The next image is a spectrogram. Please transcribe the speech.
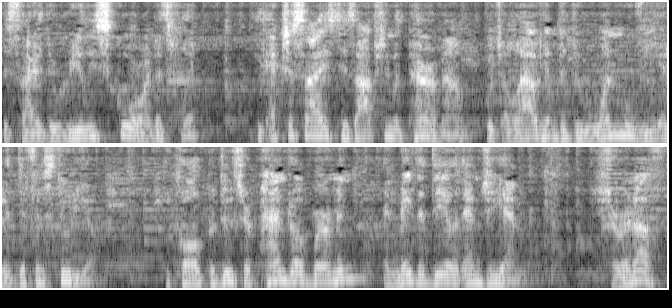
decided to really score on this flick. He exercised his option with Paramount, which allowed him to do one movie at a different studio. He called producer Pandro Berman and made the deal at MGM. Sure enough,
